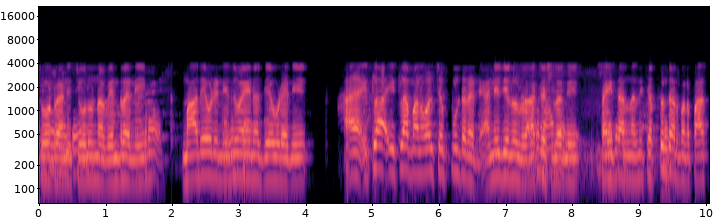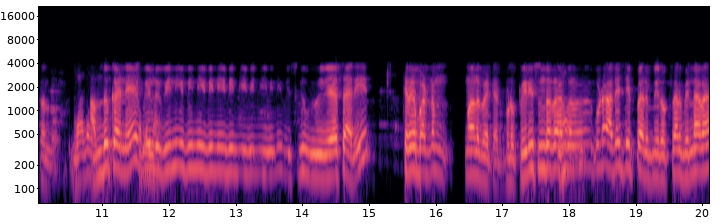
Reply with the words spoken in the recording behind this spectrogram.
చూడరని చెవులున్న వినరని మా దేవుడి నిజమైన దేవుడని. ఆ, ఇట్లా ఇట్లా మన వాళ్ళు చెప్పుకుంటారండి. అన్ని దేవుళ్ళు రాక్షసులని సైతాన్లని చెప్తుంటారు మన పాస్టర్లు. బ్రదర్ అందుకనే వీళ్ళు విని విని విని విని విని విని విసుగు వేసారి తిరగబడడం మొదలు పెట్టారు ఇప్పుడు పిడి సుందరరావు కూడా అదే చెప్పారు. మీరు ఒకసారి విన్నారా?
